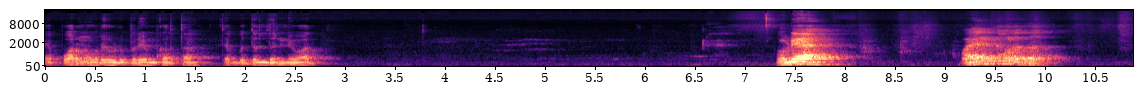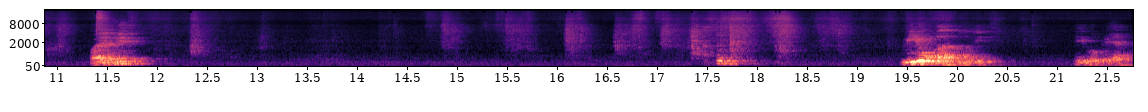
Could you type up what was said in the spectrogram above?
या पोरांवर एवढं प्रेम करता त्याबद्दल धन्यवाद. बावड्या बाहेर निघ मला आता बाहेर नाही. मी येऊ का आतमध्ये? thì Hiểu kìa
